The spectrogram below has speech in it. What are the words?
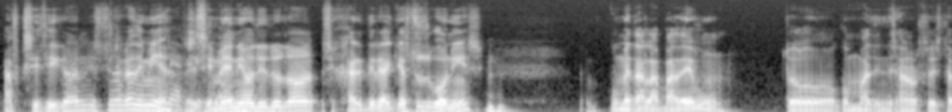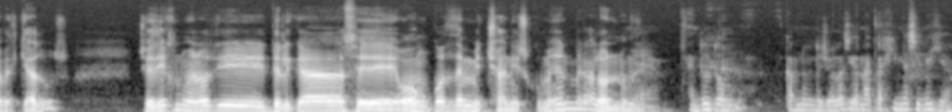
αυξηθήκαν στην Ακαδημία. Ναι, Ε, αυξηθήκαν. σημαίνει ότι τούτο συγχαρητήρια και στους γονείς Μμμ. που μεταλαμπαδεύουν το κομμάτι της ανορθώσης στα παιδιά τους και δείχνουμε ότι τελικά σε όγκο δεν μητσανίσκουμε, μεγαλώνουμε. Ναι. Εν τούτο κάνουμε το κιόλας για να υπάρχει μια συνέχεια.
